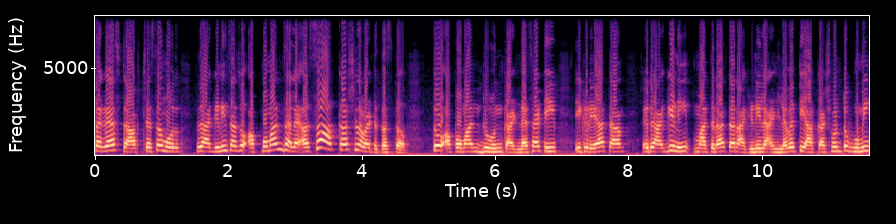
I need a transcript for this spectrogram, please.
सगळ्या स्टाफच्या समोर रागिणीचा जो अपमान झालाय असं आकाशला वाटत असतं. तो अपमान धुवून काढण्यासाठी इकडे आता रागिणी मात्र आता रागिणीला आणल्यावरती आकाश म्हणतो भूमी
